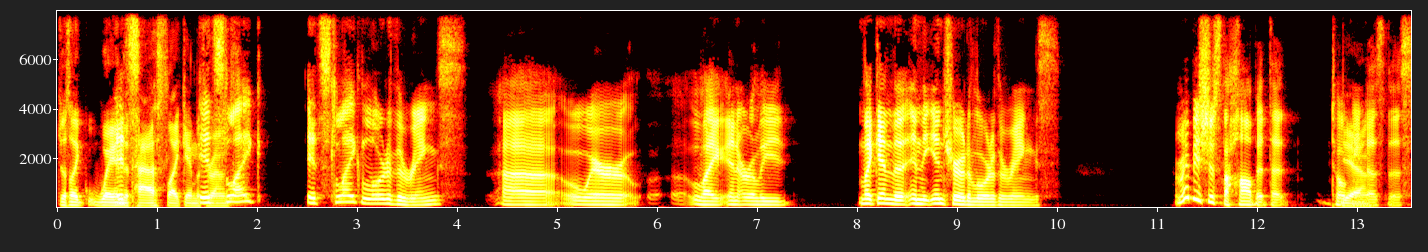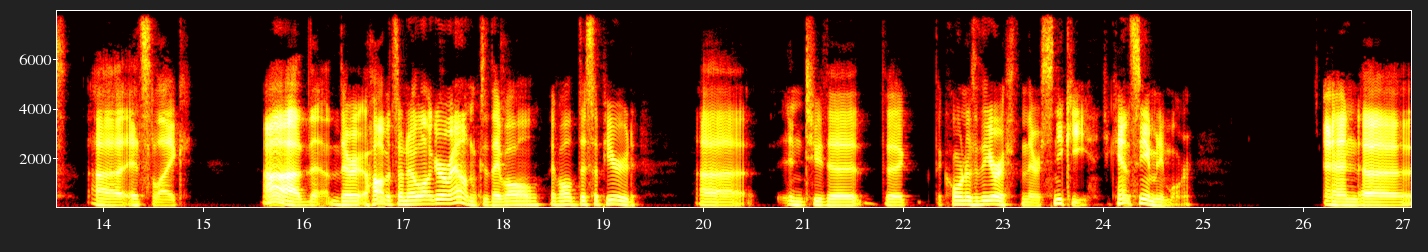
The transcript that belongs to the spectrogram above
Just like way in It's- the past, like Game of It's Thrones. like it's like Lord of the Rings, uh where like in early like in the in the intro to Lord of the Rings. Or maybe it's just the Hobbit that Tolkien Yeah. does this. Uh it's like ah the, their hobbits are no longer around because they've all they've all disappeared uh into the the the corners of the earth and they're sneaky. You can't see them anymore. And uh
